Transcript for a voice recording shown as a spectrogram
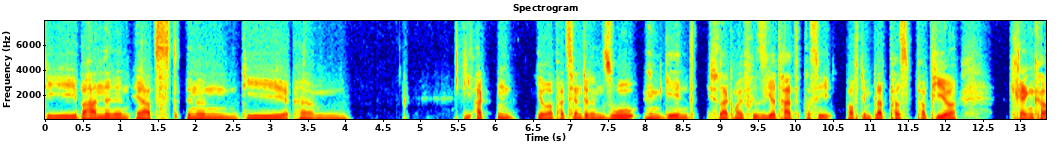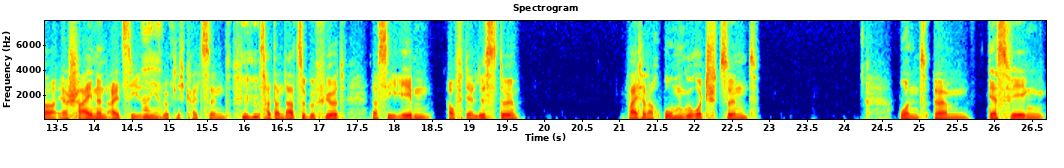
die behandelnden Ärztinnen die, ähm, die Akten ihrer Patientinnen so hingehend, ich sage mal, frisiert hat, dass sie auf dem Blatt Papier kränker erscheinen, als sie ah, ja. in Wirklichkeit sind. Mhm. Das hat dann dazu geführt, dass sie eben auf der Liste weiter nach oben gerutscht sind und ähm, deswegen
